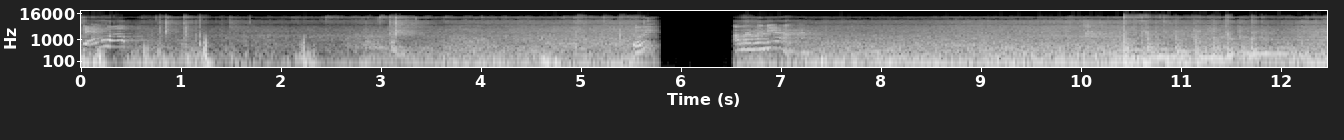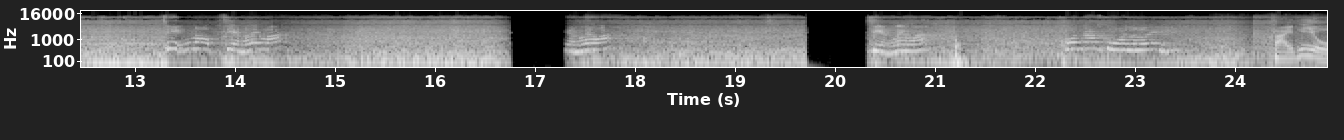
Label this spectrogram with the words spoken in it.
เจ๋งหลบ เอ้ย อะไรวะเนี่ย เจ๋งหลบเสียงอะไรวะ เสียงอะไรวะ เสียงอะไรวะ โคตรน่ากลัวเลย ใครที่อยู่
